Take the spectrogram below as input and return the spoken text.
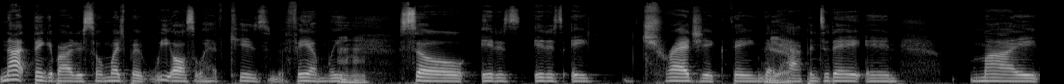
not think about it so much, but we also have kids in the family. So it is it is a tragic thing that Yeah. happened today and my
